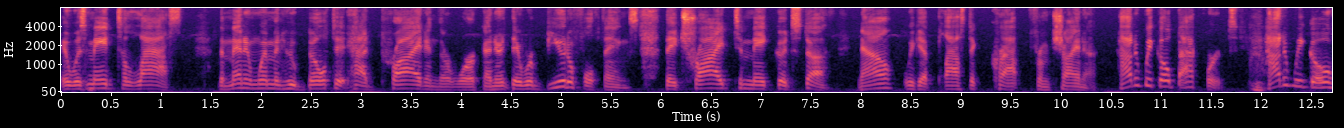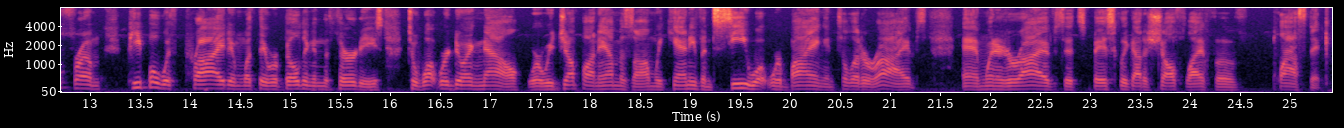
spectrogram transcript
It was made to last the men and women who built it had pride in their work and they were beautiful things. They tried to make good stuff. Now we get plastic crap from China. How did we go backwards? How did we go from people with pride in what they were building in the 30s to what we're doing now, where we jump on Amazon, we can't even see what we're buying until it arrives, and when it arrives, it's basically got a shelf life of plastic.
